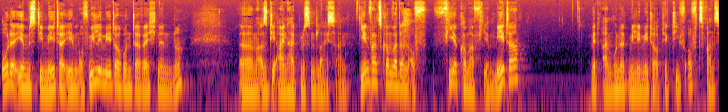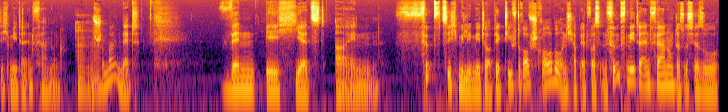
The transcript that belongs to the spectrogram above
Oder ihr müsst die Meter eben auf Millimeter runterrechnen. Ne? Ähm, Also die Einheiten müssen gleich sein. Jedenfalls kommen wir dann auf 4,4 Meter mit einem 100 Millimeter Objektiv auf 20 Meter Entfernung. Das ist schon mal nett. Wenn ich jetzt ein 50 Millimeter Objektiv draufschraube und ich habe etwas in 5 Meter Entfernung, das ist ja so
